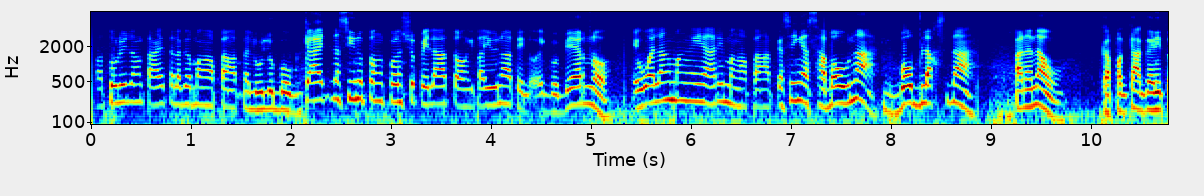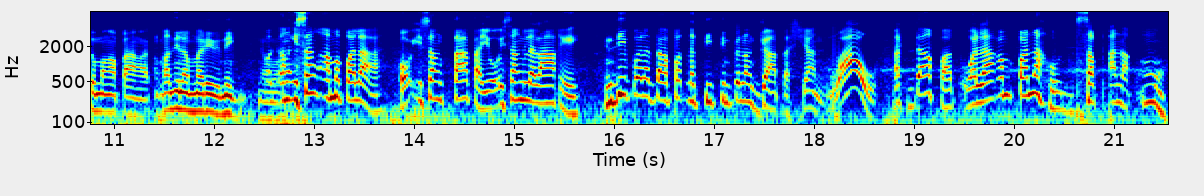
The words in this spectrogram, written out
patuloy lang tayo talaga mga pangat na lulubog. Kahit na sino pang Ponsyo Pilato ang itayo natin o gobyerno, eh walang mangyayari mga pangat kasi nga sabaw na, boblaks na, pananaw kapag ka ganito mga pangat ang kanilang maririnig. No? Pag ang isang ama pala o isang tatay o isang lalaki hindi pala dapat nagtitimpla ng gatas yan. Wow! At dapat wala kang panahon sa anak mo.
